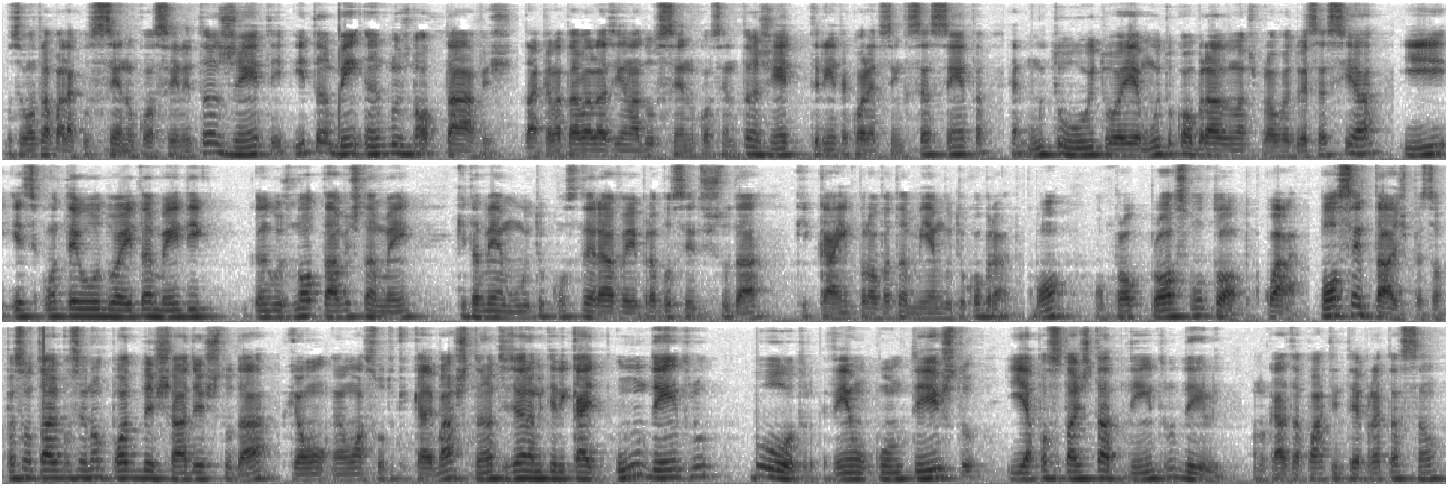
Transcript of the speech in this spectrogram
vocês vão trabalhar com seno, cosseno e tangente e também ângulos notáveis. Daquela tabelazinha lá do seno, cosseno, tangente, 30, 45, 60. É muito útil aí, é muito cobrado nas provas do SSA. E esse conteúdo aí também de ângulos notáveis também que também é muito considerável aí para vocês estudar, que cai em prova também é muito cobrado, tá bom? Vamos para o próximo tópico. Quatro. Porcentagem, pessoal. Porcentagem você não pode deixar de estudar, porque é um, é um assunto que cai bastante. Geralmente ele cai um dentro do outro. Vem um contexto e a porcentagem está dentro dele. No caso, da parte de interpretação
